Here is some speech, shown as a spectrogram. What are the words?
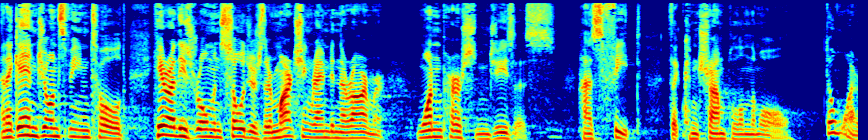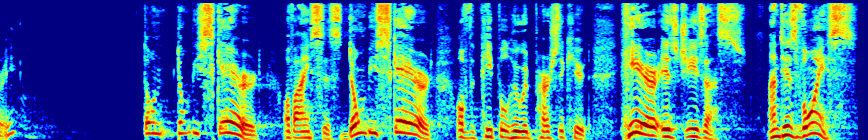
And again, John's being told here are these Roman soldiers, they're marching around in their armor. One person, Jesus, has feet that can trample on them all. Don't worry. Don't, don't be scared of ISIS. Don't be scared of the people who would persecute. Here is Jesus and his voice.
